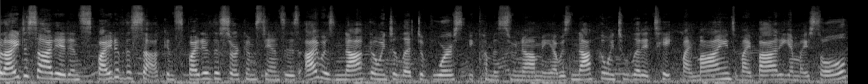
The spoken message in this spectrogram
But I decided, in spite of the suck, in spite of the circumstances, I was not going to let divorce become a tsunami. I was not going to let it take my mind, my body, and my soul.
